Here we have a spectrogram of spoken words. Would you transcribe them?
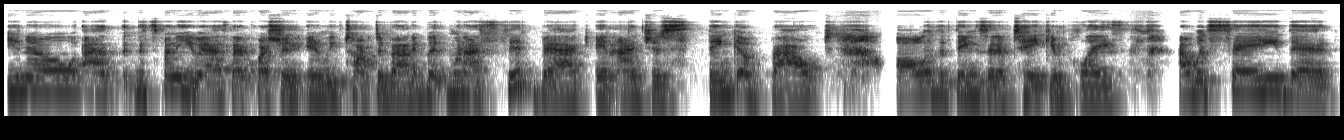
You know, I, it's funny you asked that question, and we've talked about it. But when I sit back and I just think about all of the things that have taken place, I would say that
